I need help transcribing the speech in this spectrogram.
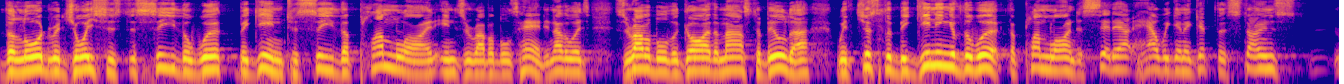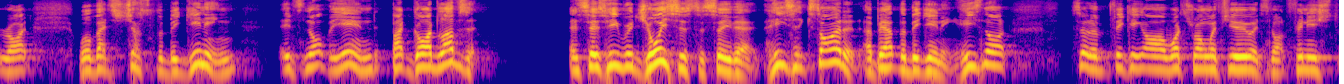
the Lord rejoices to see the work begin, to see the plumb line in Zerubbabel's hand. In other words, Zerubbabel, the guy, the master builder, with just the beginning of the work, the plumb line to set out how we're going to get the stones right. Well, that's just the beginning it's not the end, but God loves it. It says he rejoices to see that. He's excited about the beginning. He's not sort of thinking, oh, what's wrong with you? It's not finished.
